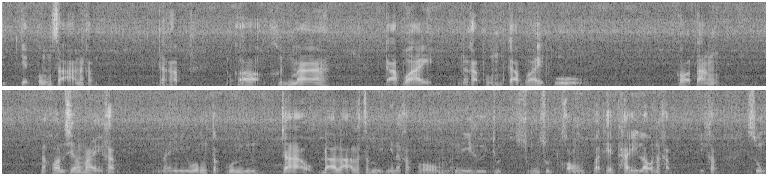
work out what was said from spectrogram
17 องศานะครับนะครับ แล้วก็ขึ้นมากราบไหว้นะครับ ผมกราบไหว้ผู้ก่อตั้ง นครเชียงใหม่ครับ ในวงตระกูลเจ้าดารารัศมีนะครับ ผมอันนี้คือจุดสูงสุดของประเทศไทยเรานะครับนี่ครับสูง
